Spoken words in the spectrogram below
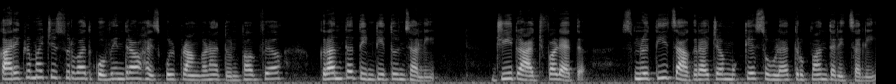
कार्यक्रमाची सुरुवात गोविंदराव हायस्कूल प्रांगणातून भव्य ग्रंथ दिंडीतून झाली जी राजवाड्यात स्मृती जागराच्या मुख्य सोहळ्यात रूपांतरित झाली.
